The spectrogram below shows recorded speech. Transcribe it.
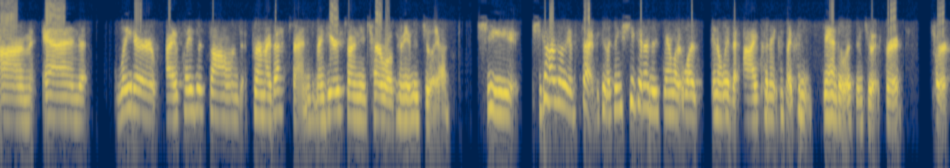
Um, and later I played this sound for my best friend, my dearest friend in the entire world. Her name is Julia. She she got really upset because I think she could understand what it was in a way that I couldn't because I couldn't stand to listen to it for for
